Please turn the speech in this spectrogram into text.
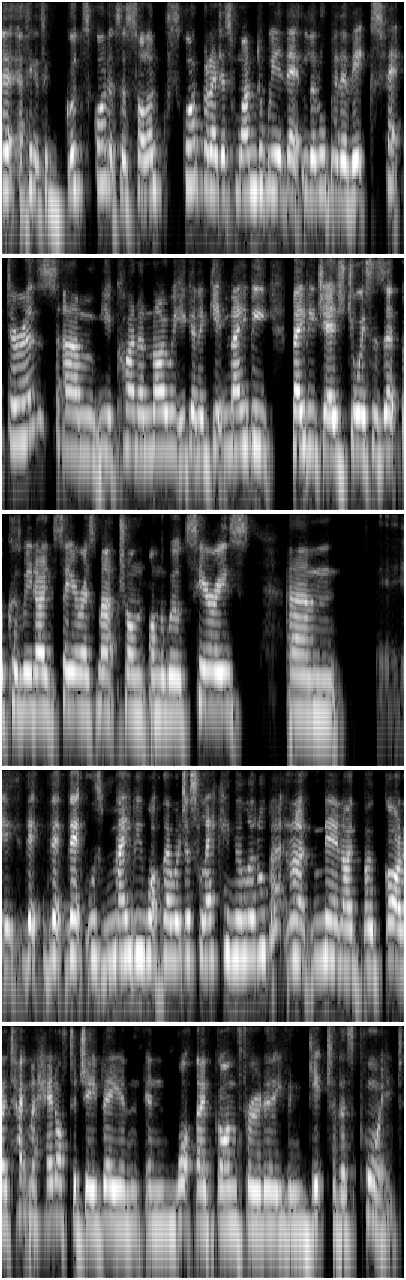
I think it's a good squad. It's a solid squad, but I just wonder where that little bit of X factor is. Um, you kind of know what you're going to get. Maybe, maybe Jazz Joyce is it because we don't see her as much on on the World Series. Um, it, that, that that was maybe what they were just lacking a little bit. And I, man, I, I God, I take my hat off to GB and and what they've gone through to even get to this point.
